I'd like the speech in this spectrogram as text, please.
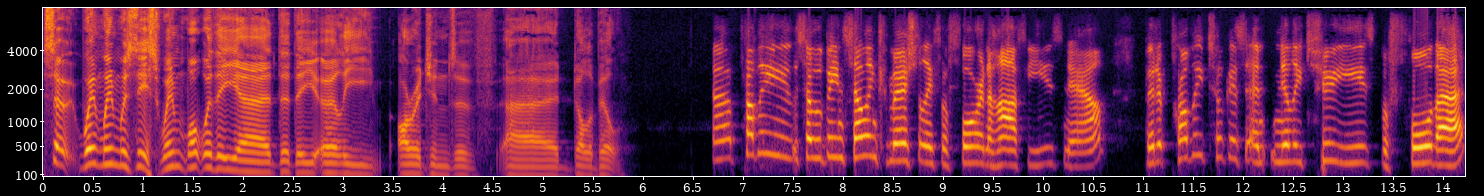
so when when was this? When what were the uh, the, the early origins of uh, Dollar Bill? Uh, probably. So we've been selling commercially for four and a half years now, but it probably took us nearly two years before that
